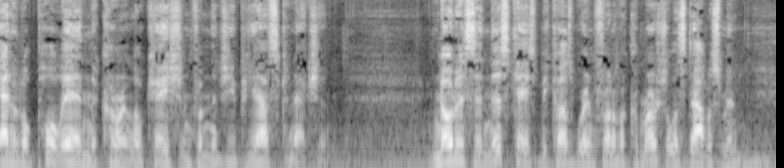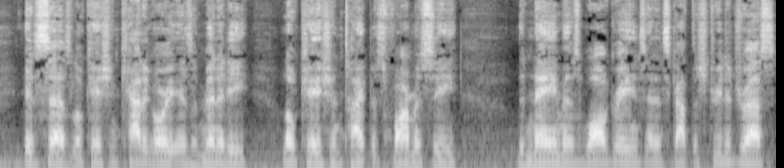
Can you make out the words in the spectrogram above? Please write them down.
and it'll pull in the current location from the GPS connection. Notice in this case, because we're in front of a commercial establishment, it says location category is amenity, location type is pharmacy, the name is Walgreens, and it's got the street address,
